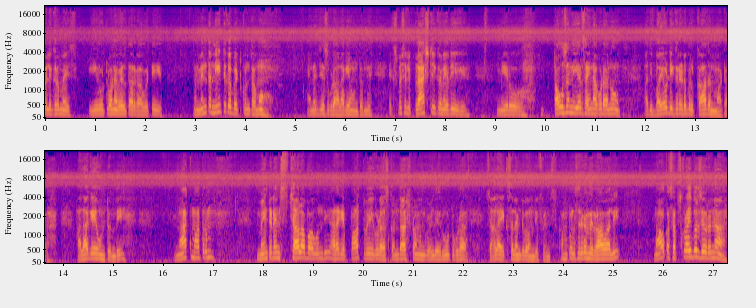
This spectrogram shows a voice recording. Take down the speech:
పిలిగ్రమైజ్ ఈ రూట్లోనే వెళ్తారు కాబట్టి మనం ఎంత నీట్గా పెట్టుకుంటామో ఎనర్జీస్ కూడా అలాగే ఉంటుంది. ఎక్స్పెషల్లీ ప్లాస్టిక్ అనేది మీరు థౌజండ్ ఇయర్స్ అయినా కూడాను అది బయోడిగ్రేడబుల్ కాదనమాట అలాగే ఉంటుంది. నాకు మాత్రం మెయింటెనెన్స్ చాలా బాగుంది. అలాగే పాత్వే కూడా స్కందాశ్రమంకి వెళ్ళే రూట్ కూడా చాలా ఎక్సలెంట్గా ఉంది ఫ్రెండ్స్ కంపల్సరీగా మీరు రావాలి. నా ఒక సబ్స్క్రైబర్స్ ఎవరైనా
